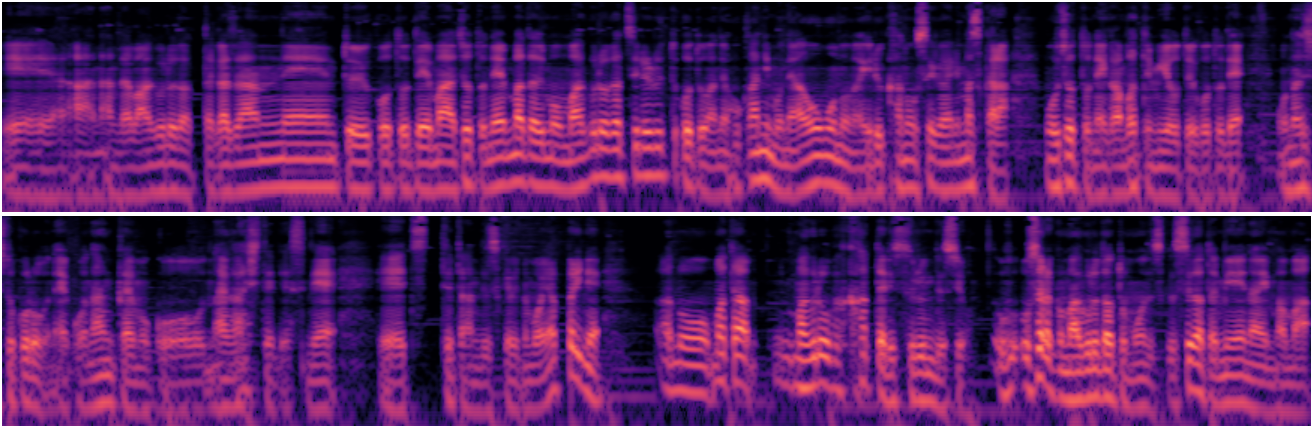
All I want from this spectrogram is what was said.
えー、あなんだマグロだったか残念ということで。まあちょっとねまだもうマグロが釣れるってことはね他にもね青物がいる可能性がありますからもうちょっとね頑張ってみようということで同じところをねこう何回もこう流してですね、えー、釣ってたんですけれども。やっぱりねあのまたマグロがかかったりするんですよ。おそらくマグロだと思うんですけど姿見えないまま、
